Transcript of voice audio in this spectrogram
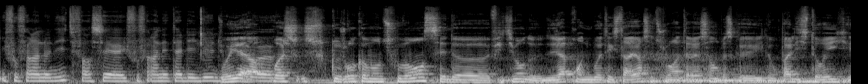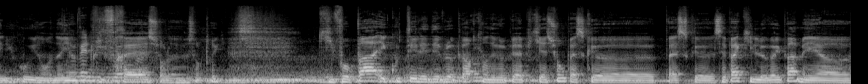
il faut faire un audit, enfin, c'est, il faut faire un état des lieux. Du oui, coup, alors euh, moi je- ce que je recommande souvent, c'est de effectivement de déjà prendre une boîte extérieure, c'est toujours intéressant parce qu'ils n'ont pas l'historique et du coup ils ont un œil un peu plus frais ouais. sur le sur le truc. Qu'il faut pas écouter les développeurs qui ont développé l'application parce que parce que c'est pas qu'ils le veuillent pas, mais euh,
